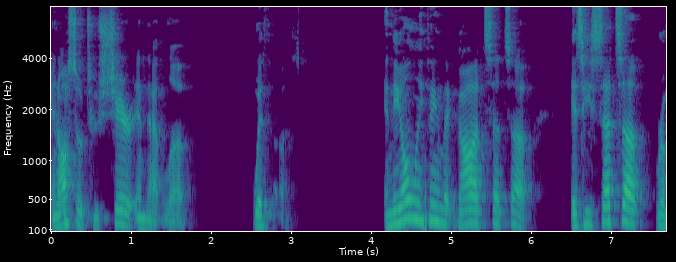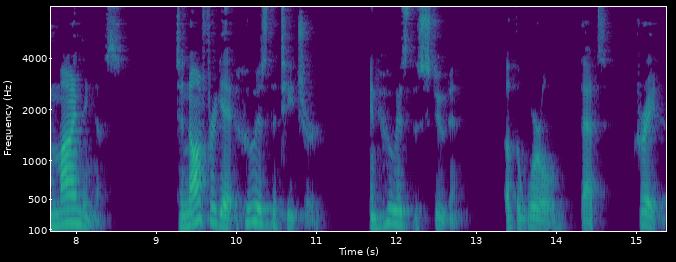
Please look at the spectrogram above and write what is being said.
and also to share in that love with us. And the only thing that God sets up is he sets up reminding us to not forget who is the teacher and who is the student of the world that's created.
